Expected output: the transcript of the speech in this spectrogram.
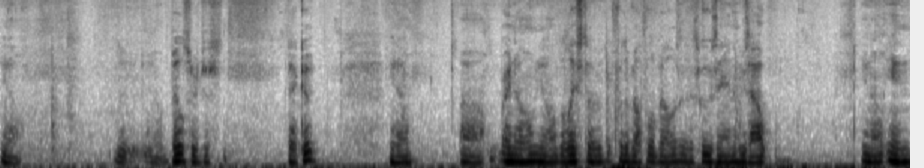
you know, the you know, Bills are just that good. You know, uh, right now, you know, the list of, for the Buffalo Bills is who's in, who's out. You know, in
